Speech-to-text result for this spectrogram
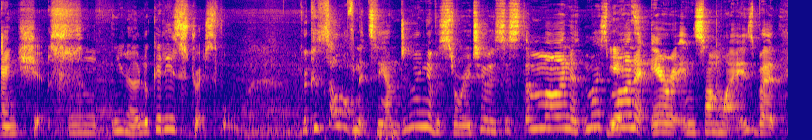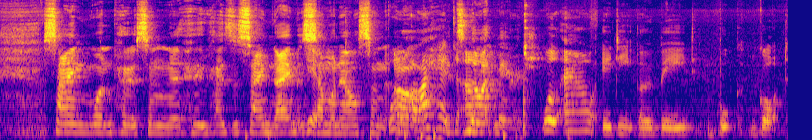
anxious. Mm. You know, look, it is stressful. Because so often it's the undoing of a story too. It's just the minor, most Yes. minor error in some ways, but saying one person who has the same name as Yeah. someone else, and Well, oh, I had it's um, nightmarish. Well, our Eddie Obeid book got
